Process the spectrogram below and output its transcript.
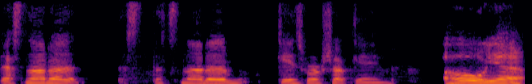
That's not a that's, that's not a Games Workshop game. Oh yeah,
